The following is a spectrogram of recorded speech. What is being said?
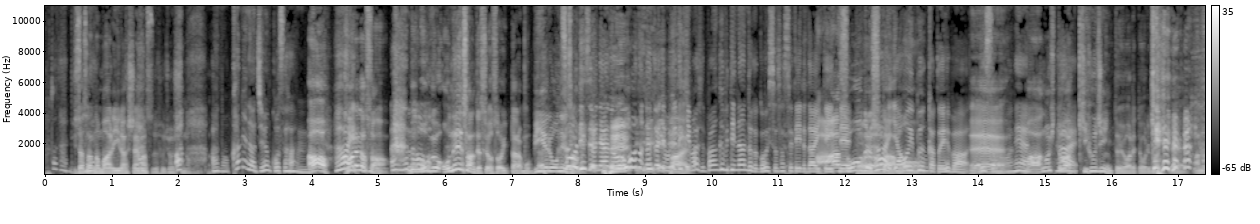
ことなんですね。石田さんの周りいらっしゃいます？不女子の方。あの金田純子さん。あ、はい。金田さん。もう僕お姉さんですよそう言ったら。もう BL お姉さん。そうですよね。あえーの本の中にも出てきました。番組で何度かご一緒させていただいていて、そうですか。はい、八百文化といえばですもんね。まああの人ははい。貴婦人と言われておりまして、あの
